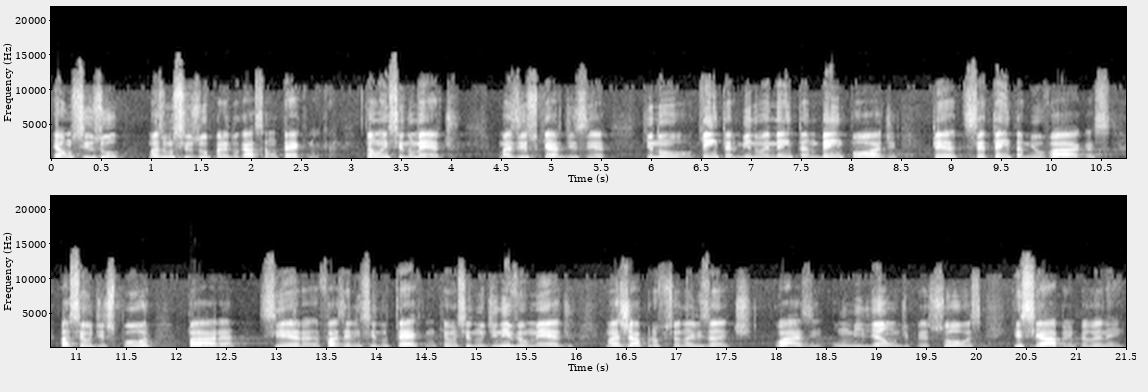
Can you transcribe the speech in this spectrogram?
é um SISU, mas um SISU para educação técnica. Então, o ensino médio. Mas isso quer dizer que no, quem termina o Enem também pode ter 70 mil vagas a seu dispor para ser, fazer ensino técnico, que é um ensino de nível médio, mas já profissionalizante. Quase um milhão de pessoas que se abrem pelo Enem.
